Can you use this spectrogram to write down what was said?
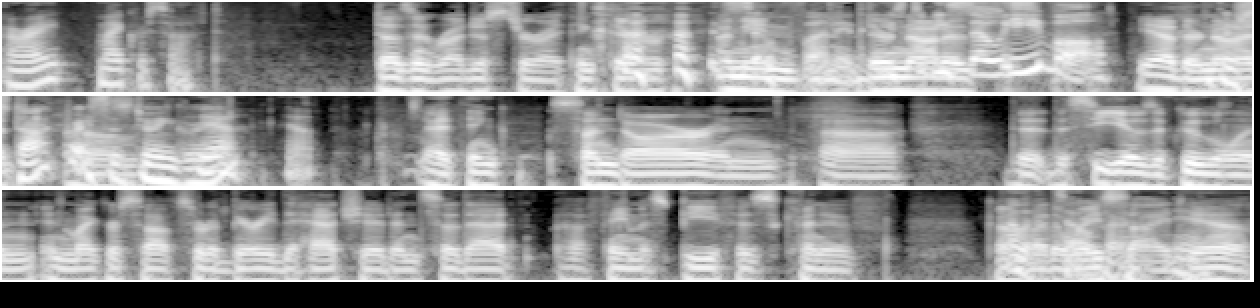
All right, Microsoft. Doesn't register. I think they're. I It's mean, so funny. They they're used not to be as so evil. yeah. They're not. Their stock price is um, doing great. Yeah, yeah. I think Sundar and uh, the the CEOs of Google and, and Microsoft sort of buried the hatchet, and so that uh, famous beef has kind of gone Oh, by the wayside. yeah. Yeah.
